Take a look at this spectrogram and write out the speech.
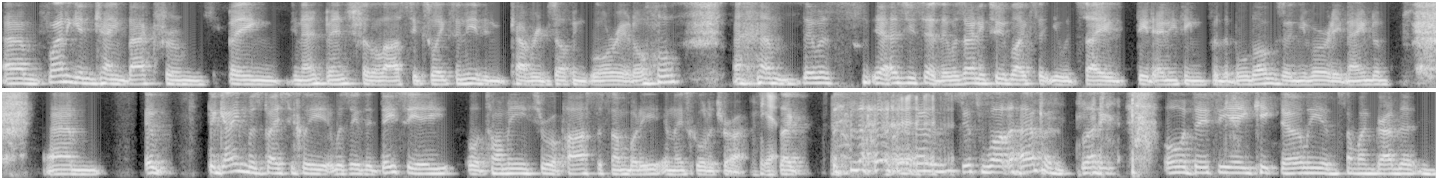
Um, Flanagan came back from being, you know, benched for the last six weeks and he didn't cover himself in glory at all. Um, there was, yeah, as you said, there was only two blokes that you would say did anything for the Bulldogs, and you've already named them. Um, it, the game was basically it was either DCE or Tommy threw a pass to somebody and they scored a try. Yeah. Like that was just what happened. Like or DCE kicked early and someone grabbed it. And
